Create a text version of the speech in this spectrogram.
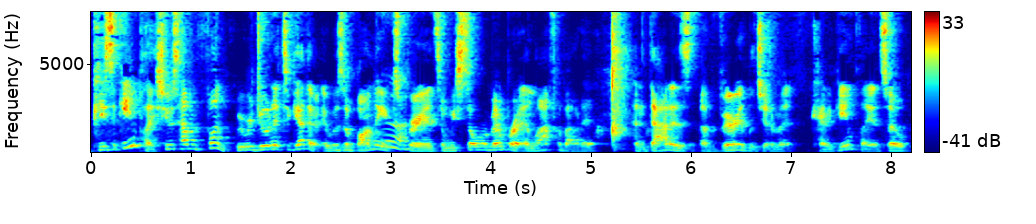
piece of gameplay? She was having fun. We were doing it together. It was a bonding Yeah. experience, and we still remember it and laugh about it. And that is a very legitimate kind of gameplay. And so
